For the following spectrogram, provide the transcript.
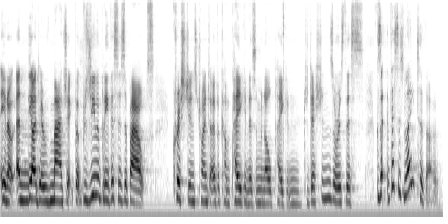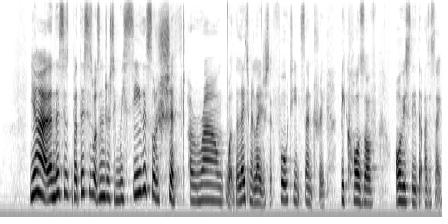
you know and the idea of magic, but presumably this is about Christians trying to overcome paganism and old pagan traditions, or is this because this is later though? Yeah, and this is, but this is what's interesting. We see this sort of shift around what the later Middle Ages, so 14th century, because of obviously, the, as I say,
